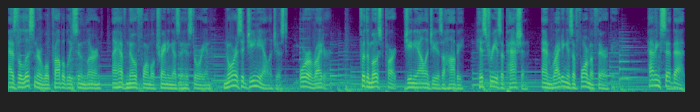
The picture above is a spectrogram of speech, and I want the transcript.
As the listener will probably soon learn, I have no formal training as a historian, nor as a genealogist, or a writer. For the most part, genealogy is a hobby, history is a passion, and writing is a form of therapy. Having said that,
